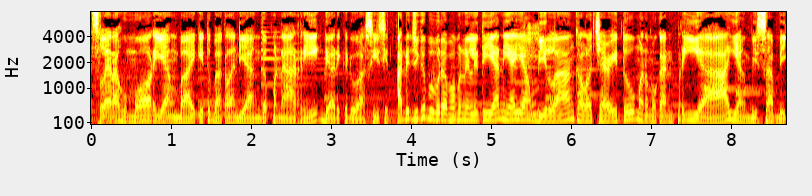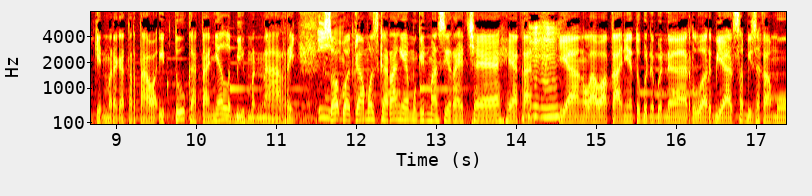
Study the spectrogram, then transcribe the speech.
Selera humor yang baik itu bakalan dianggap menarik dari kedua sisi. Ada juga beberapa penelitian ya yang bilang kalau cewek itu menemukan pria yang bisa bikin mereka tertawa itu katanya lebih menarik. So Iya. buat kamu sekarang yang mungkin masih receh ya kan? Yang lawakannya tuh bener-bener luar biasa bisa kamu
